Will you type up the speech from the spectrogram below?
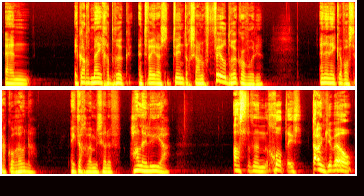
En ik had het mega druk. En 2020 zou nog veel drukker worden. En in één keer was daar corona. Ik dacht bij mezelf, halleluja. Als er een God is, dankjewel.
